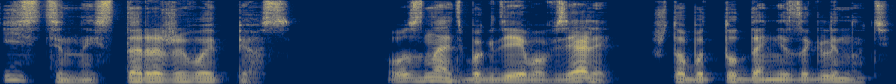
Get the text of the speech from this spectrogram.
истинный сторожевой пес. Узнать бы, где его взяли, чтобы туда не заглянуть.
